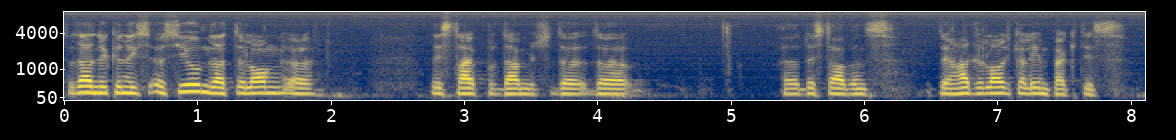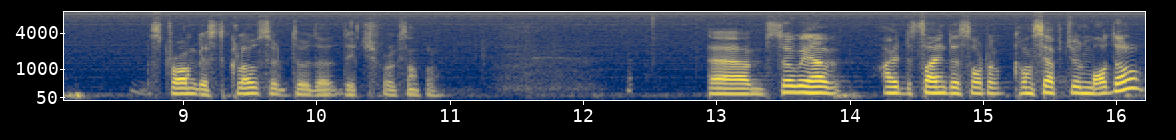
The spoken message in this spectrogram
So then you can assume that along uh, this type of damage, the, the uh, disturbance, the hydrological impact is strongest closer to the ditch, for example. Um, so we have, I designed a sort of conceptual model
